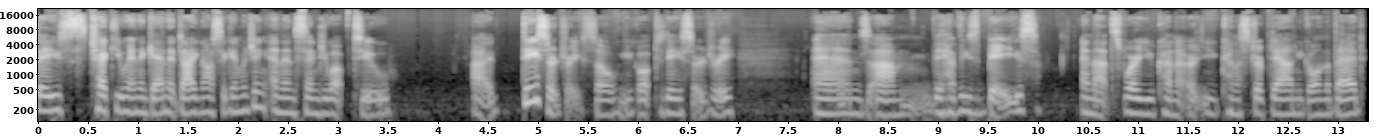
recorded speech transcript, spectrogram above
they check you in again at diagnostic imaging and then send you up to uh, day surgery. So you go up to day surgery, and um, they have these bays, and that's where you kind of you kind of strip down. You go on the bed,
